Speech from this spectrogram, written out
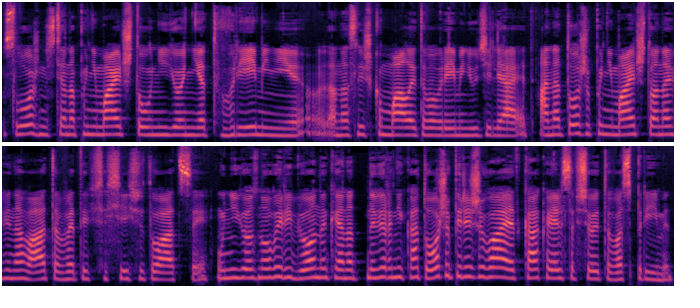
сложности, она понимает, что у нее нет времени, она слишком мало этого времени уделяет. Она тоже понимает, что она виновата в этой всей ситуации. У нее новый ребенок, и она наверняка тоже переживает, как Эльса все это воспримет.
